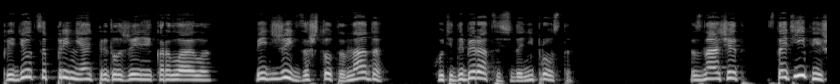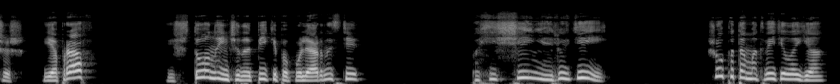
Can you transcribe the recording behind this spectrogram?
придется принять предложение Карлайла. Ведь жить за что-то надо, хоть и добираться сюда непросто. Значит, статьи пишешь? Я прав? И что нынче на пике популярности? Похищение людей. Шепотом ответила я.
